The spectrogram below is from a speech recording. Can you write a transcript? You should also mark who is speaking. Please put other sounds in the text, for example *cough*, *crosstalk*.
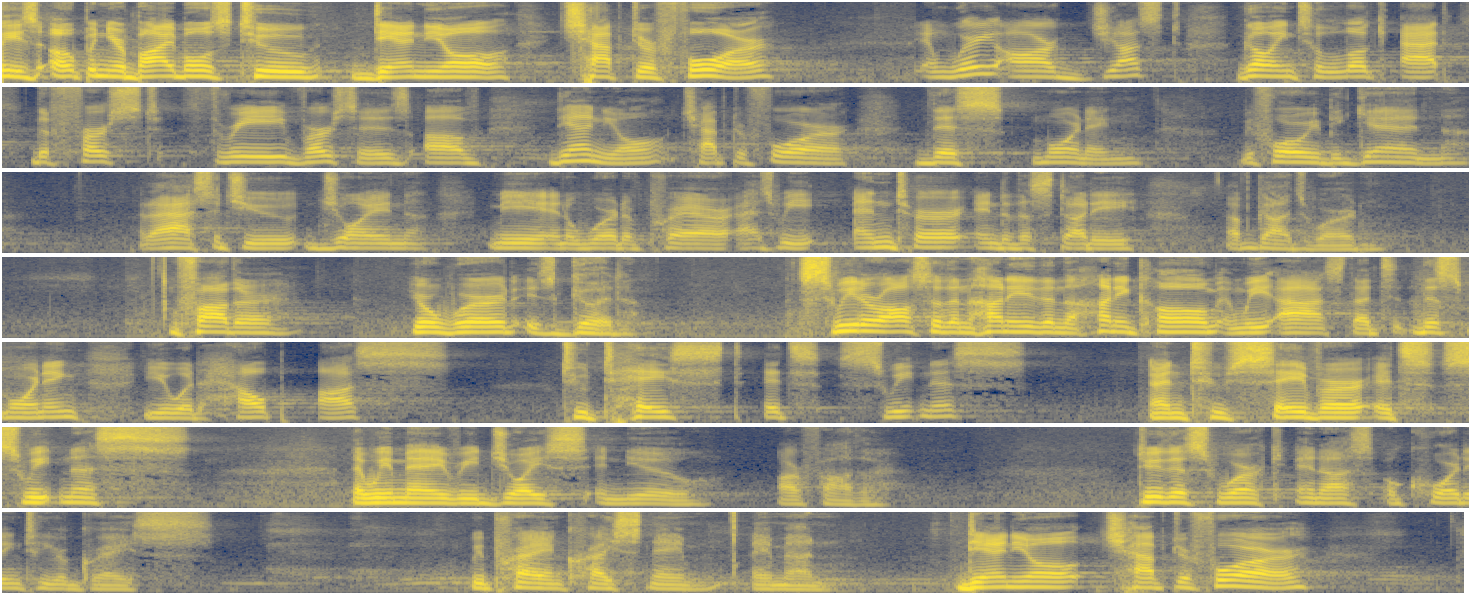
Speaker 1: Please open your Bibles to Daniel chapter 4. And we are just going to look at the first three verses of Daniel chapter 4 this morning. Before we begin, I'd ask that you join me in a word of prayer as we enter into the study of God's Word. Father, your Word is good sweeter also than honey, than the honeycomb. And we ask that this morning you would help us to taste its sweetness and to savor its sweetness, that we may rejoice in you, our Father. Do this work in us according to your grace. We pray in Christ's name. Amen. Daniel chapter 4.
